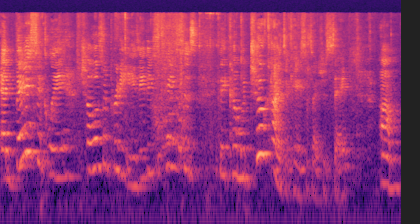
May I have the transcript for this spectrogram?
And basically, cellos are pretty easy. These cases, they come with two kinds of cases, I should say. Um,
